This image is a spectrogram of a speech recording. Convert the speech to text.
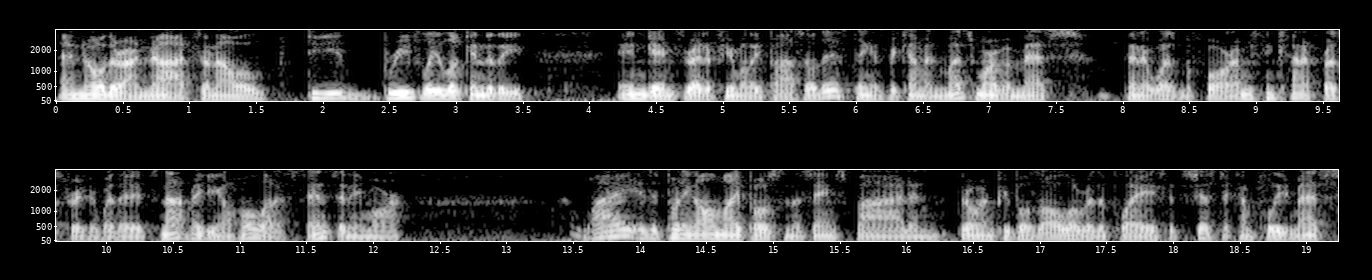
and no, there are not. So now we'll briefly look into the in-game thread of Humile Paso. This thing is becoming much more of a mess than it was before. I'm getting kind of frustrated with it. It's not making a whole lot of sense anymore. Why is it putting all my posts in the same spot and throwing people's all over the place? It's just a complete mess.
